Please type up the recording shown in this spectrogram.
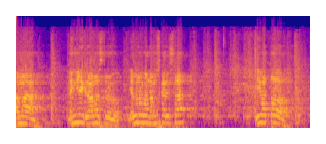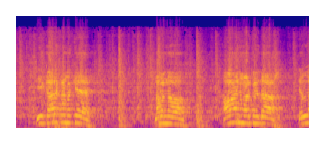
ನಮ್ಮ ನೆಂಗ್ಲಿ ಗ್ರಾಮಸ್ಥರಿಗೂ ಎಲ್ರಿಗೂ ನಮಸ್ಕರಿಸ್ತಾ ಇವತ್ತು ಈ ಕಾರ್ಯಕ್ರಮಕ್ಕೆ ನಮ್ಮನ್ನು ಆಹ್ವಾನ ಮಾಡ್ಕೊಂಡಿದ್ದ ಎಲ್ಲ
